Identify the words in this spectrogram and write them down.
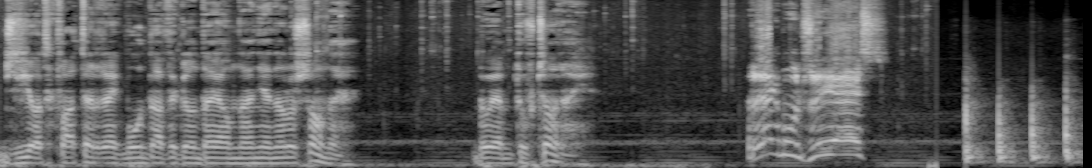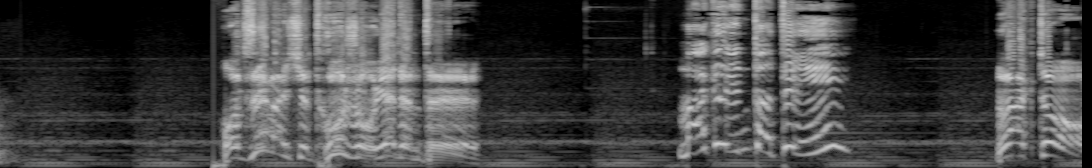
Drzwi od kwater Regmunda wyglądają na nienaruszone. Byłem tu wczoraj. Regmund, żyjesz? Odzywaj się, tchórzu, jeden ty! Makryn, to ty? Jak to?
